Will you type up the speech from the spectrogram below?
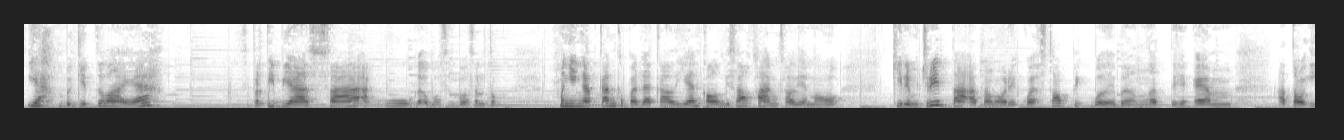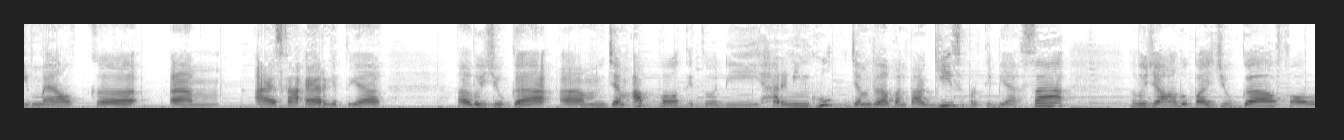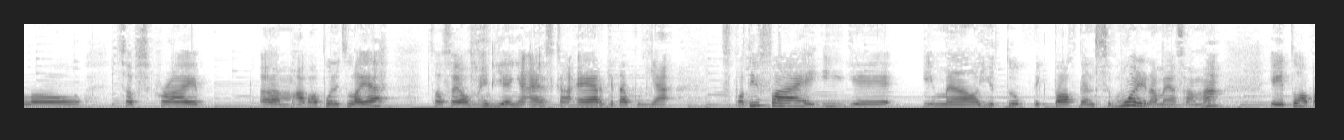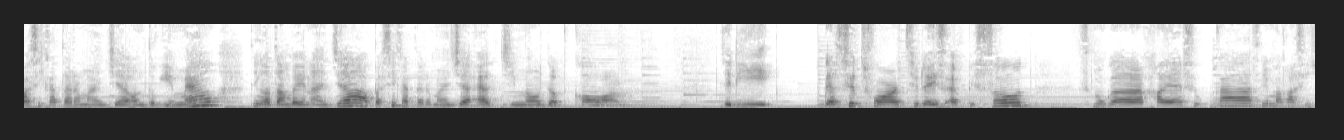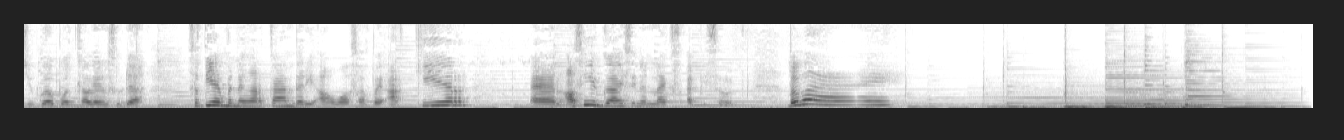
Ya begitulah ya. Seperti biasa aku gak bosan-bosan untuk mengingatkan kepada kalian kalau misalkan kalian mau kirim cerita atau mau request topik boleh banget DM atau email ke um, ASKR gitu ya lalu juga um, jam upload itu di hari Minggu jam 8 pagi seperti biasa. Lalu jangan lupa juga follow subscribe um, apa pun itulah ya sosial medianya ASKR kita punya Spotify, IG, email, YouTube, TikTok dan semua di namanya sama yaitu apa sih kata remaja untuk email. Tinggal tambahin aja apa sih kata remaja at gmail.com jadi that's it for today's episode. Semoga kalian suka. Terima kasih juga buat kalian sudah setia mendengarkan dari awal sampai akhir. And I'll see you guys in the next episode. Bye bye.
